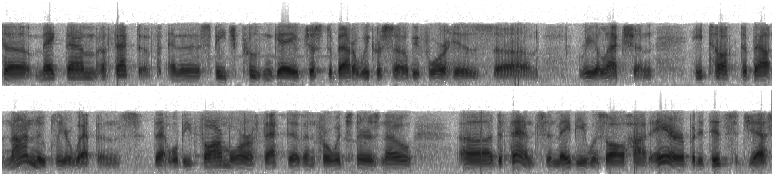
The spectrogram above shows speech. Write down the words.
to make them effective. And in a speech Putin gave just about a week or so before his uh, reelection, he talked about non nuclear weapons that will be far more effective and for which there is no uh, defense. And maybe it was all hot air, but it did suggest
